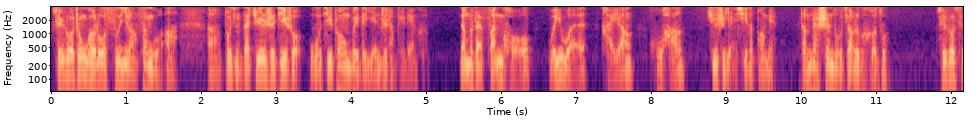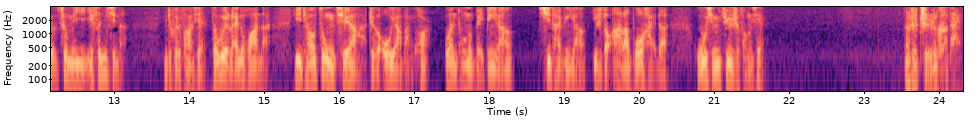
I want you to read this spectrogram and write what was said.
所以说，中国、俄罗斯、伊朗三国啊啊，不仅在军事技术、武器装备的研制上可以联合，那么在反恐、维稳、海洋护航。军事演习的方面，咱们在深度交流和合作。所以说，这这么一一分析呢，你就会发现，在未来的话呢，一条纵切啊，这个欧亚板块贯通的北冰洋、西太平洋，一直到阿拉伯海的无形军事防线，那是指日可待。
